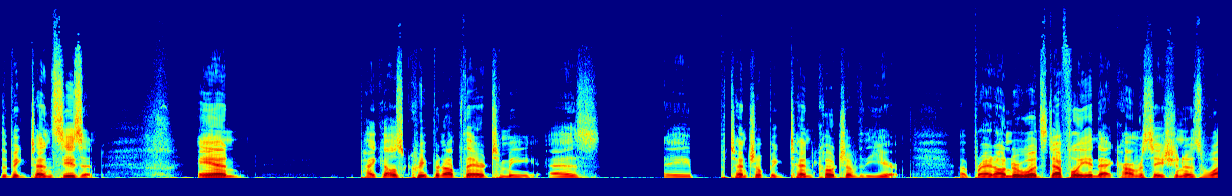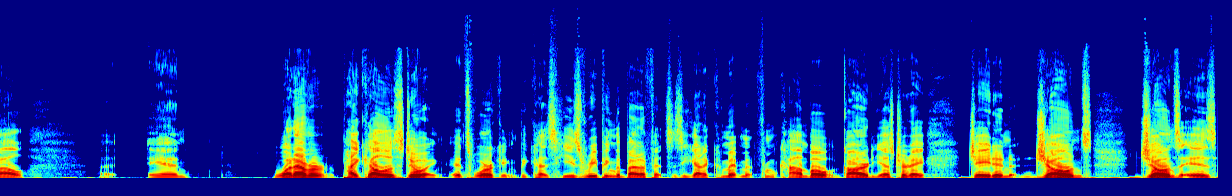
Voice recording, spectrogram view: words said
the Big Ten season. And Pikiell's creeping up there to me as a potential Big Ten coach of the year. Uh, Brad Underwood's definitely in that conversation as well. Uh, and whatever Pikiell is doing, it's working because he's reaping the benefits. As he got a commitment from combo guard yesterday, Jaden Jones, Jones is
